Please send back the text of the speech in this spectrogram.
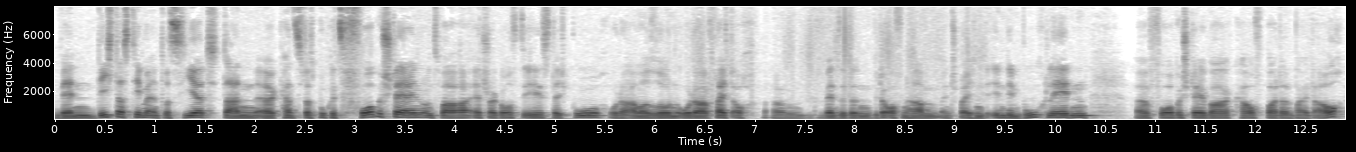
Wenn dich das Thema interessiert, dann äh, kannst du das Buch jetzt vorbestellen und zwar agileghost.de slash Buch oder Amazon oder vielleicht auch, ähm, wenn sie dann wieder offen haben, entsprechend in den Buchläden äh, vorbestellbar, kaufbar dann bald auch.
